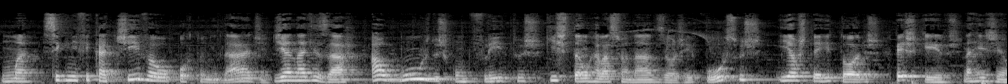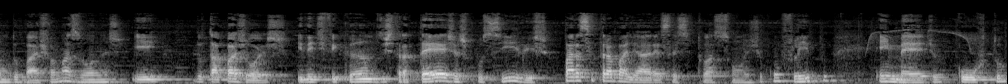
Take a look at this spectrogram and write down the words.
uma significativa oportunidade de analisar alguns dos conflitos que estão relacionados aos recursos e aos territórios pesqueiros na região do Baixo Amazonas e do Tapajós. Identificamos estratégias possíveis para se trabalhar essas situações de conflito em médio, curto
